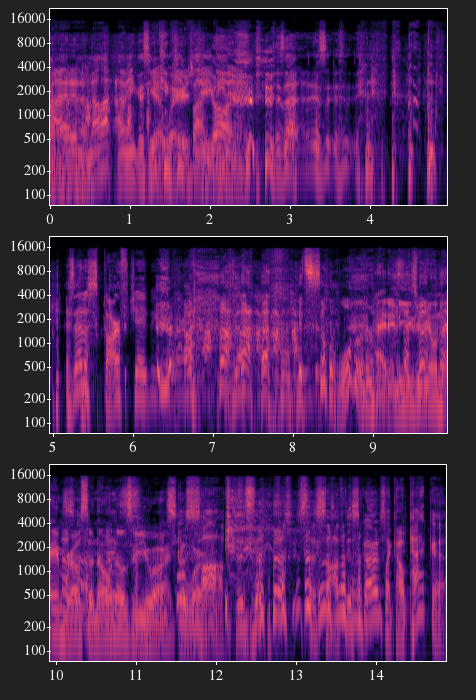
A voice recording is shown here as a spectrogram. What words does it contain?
tie it in a knot? I mean, because you Yeah, can keep on JB going. now? Is that is, is that a scarf, JB? you're? It's so warm. I didn't use your real name, bro, so no one knows who you are. It's so Don't worry. soft. It's, it's the softest scarf. It's like alpaca.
